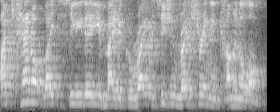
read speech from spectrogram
I cannot wait to see you there. You've made a great decision registering and coming along.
